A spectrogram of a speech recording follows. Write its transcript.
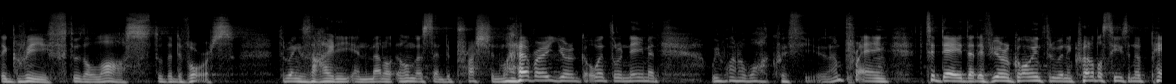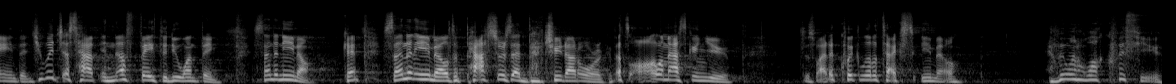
the grief, through the loss, through the divorce, through anxiety and mental illness and depression, whatever you're going through, name it. We want to walk with you. And I'm praying today that if you're going through an incredible season of pain, that you would just have enough faith to do one thing send an email, okay? Send an email to pastors at benttree.org. That's all I'm asking you. Just write a quick little text email, and we want to walk with you.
